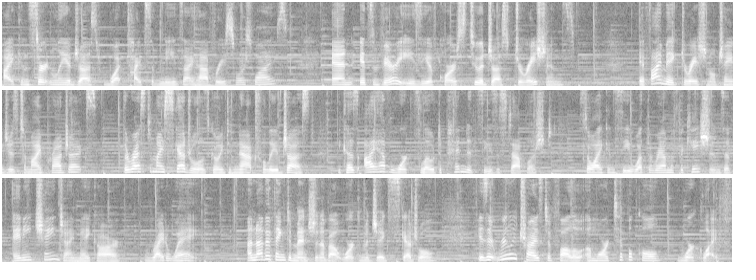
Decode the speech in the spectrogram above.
I can certainly adjust what types of needs I have resource-wise, and it's very easy, of course, to adjust durations. If I make durational changes to my projects, the rest of my schedule is going to naturally adjust because I have workflow dependencies established so I can see what the ramifications of any change I make are right away. Another thing to mention about Workamajig's schedule is it really tries to follow a more typical work life.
